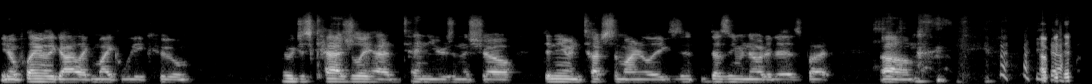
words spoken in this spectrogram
you know, playing with a guy like Mike Leake, who who just casually had ten years in the show, didn't even touch the minor leagues, doesn't even know what it is. But um, I mean,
